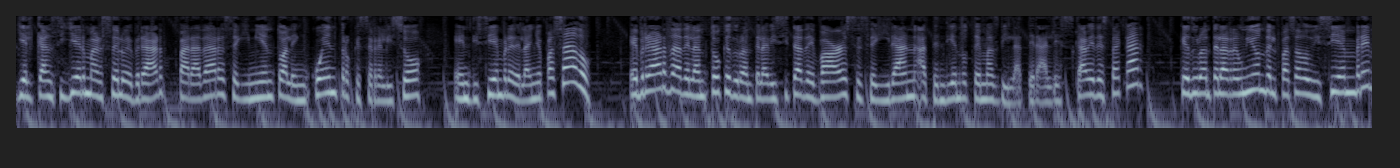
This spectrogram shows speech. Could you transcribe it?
y el canciller Marcelo Ebrard para dar seguimiento al encuentro que se realizó en diciembre del año pasado. Ebrard adelantó que durante la visita de Barr se seguirán atendiendo temas bilaterales. Cabe destacar que durante la reunión del pasado diciembre,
